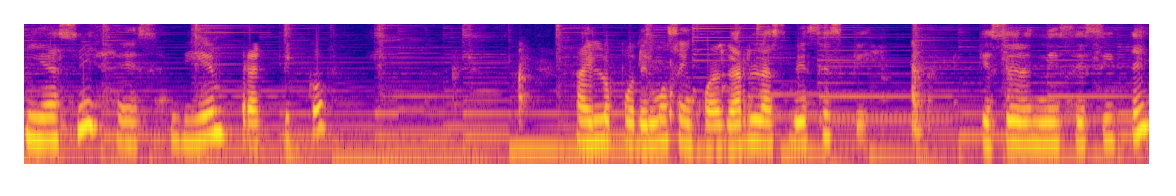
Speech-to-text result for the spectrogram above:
Y así es bien práctico. Ahí lo podemos enjuagar las veces que, que se necesiten.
